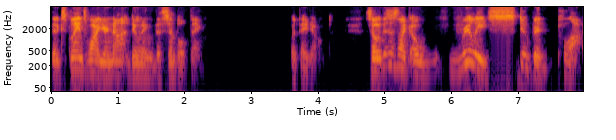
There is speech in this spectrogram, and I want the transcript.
that explains why you're not doing the simple thing, but they don't. So this is like a really stupid plot.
